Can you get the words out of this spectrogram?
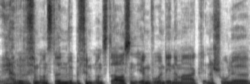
ja, wir befinden uns drin, wir befinden uns draußen, irgendwo in Dänemark, in der Schule,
